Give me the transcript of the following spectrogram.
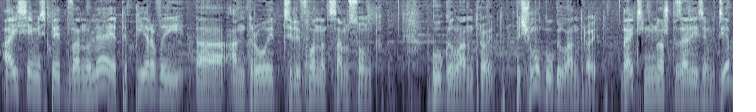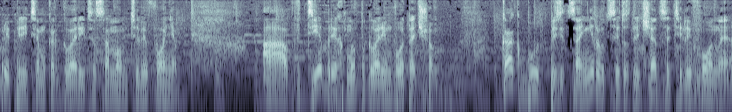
i7520 это первый а, Android телефон от Samsung. Google Android. Почему Google Android? Давайте немножко залезем в дебри перед тем, как говорить о самом телефоне. А в дебрях мы поговорим вот о чем. Как будут позиционироваться и различаться телефоны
